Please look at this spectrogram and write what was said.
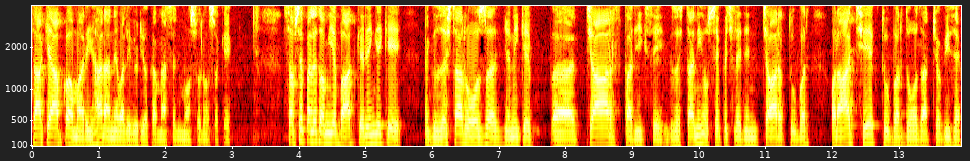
ताकि आपको हमारी हर आने वाली वीडियो का मैसेज मौसू हो सके। सबसे पहले तो हम ये बात करेंगे कि गुज्त रोज़, यानी कि चार तारीख से गुजशत नहीं, उससे पिछले दिन चार अक्टूबर और आज छः अक्टूबर 2024 है।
